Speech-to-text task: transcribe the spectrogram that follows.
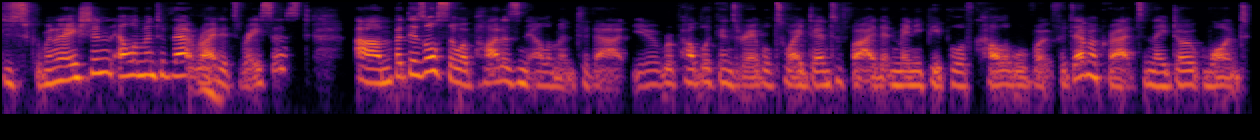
discrimination element of that, right? Mm. It's racist. Um, but there's also a partisan element to that. You know, Republicans are able to identify that many people of color will vote for Democrats and they don't want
